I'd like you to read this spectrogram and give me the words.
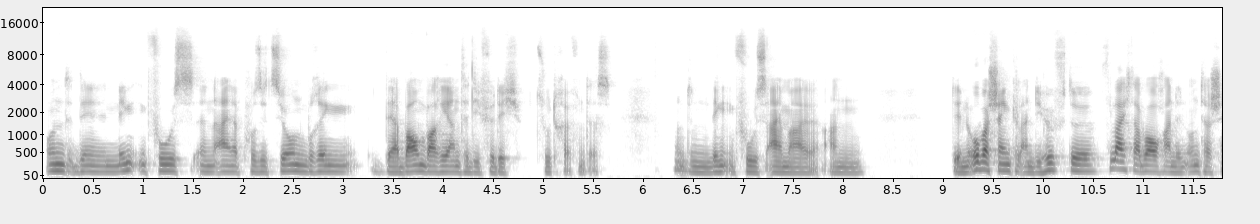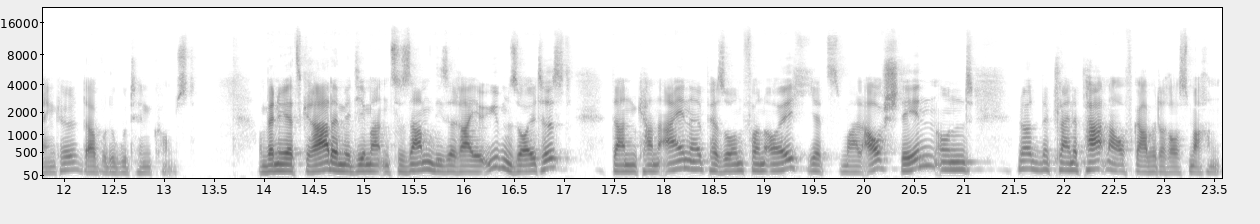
und den linken Fuß in eine Position bringen der Baumvariante, die für dich zutreffend ist. Und den linken Fuß einmal an den Oberschenkel, an die Hüfte, vielleicht aber auch an den Unterschenkel, da wo du gut hinkommst. Und wenn du jetzt gerade mit jemandem zusammen diese Reihe üben solltest, dann kann eine Person von euch jetzt mal aufstehen und nur eine kleine Partneraufgabe daraus machen.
